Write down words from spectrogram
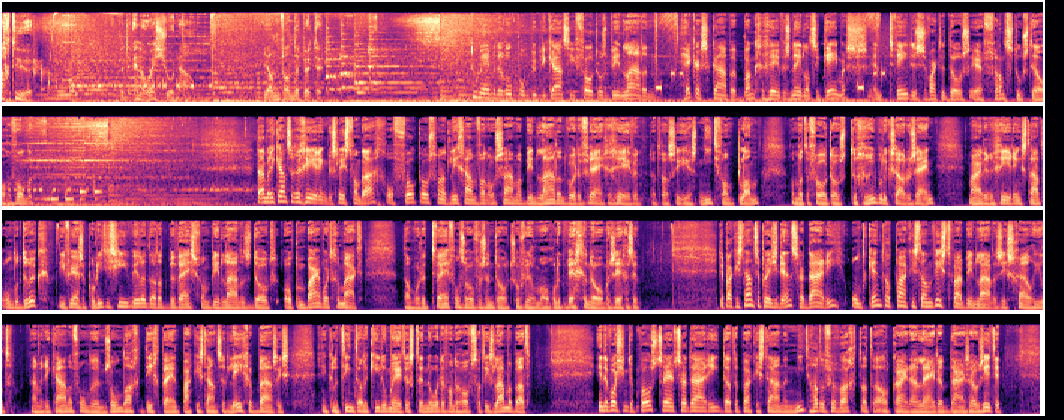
8 uur. Het NOS-journaal. Jan van der Putten. Toenemende roep om publicatiefoto's Bin Laden. Hackers kapen bankgegevens Nederlandse gamers... en tweede zwarte doos Air France toestel gevonden. De Amerikaanse regering beslist vandaag of foto's van het lichaam van Osama Bin Laden worden vrijgegeven. Dat was ze eerst niet van plan, omdat de foto's te gruwelijk zouden zijn. Maar de regering staat onder druk. Diverse politici willen dat het bewijs van Bin Ladens dood openbaar wordt gemaakt. Dan worden twijfels over zijn dood zoveel mogelijk weggenomen, zeggen ze. De Pakistanse president Sardari ontkent dat Pakistan wist waar Bin Laden zich schuilhield. De Amerikanen vonden hem zondag dicht bij een Pakistanse legerbasis, enkele tientallen kilometers ten noorden van de hoofdstad Islamabad. In de Washington Post schrijft Sardari dat de Pakistanen niet hadden verwacht dat de Al-Qaeda-leider daar zou zitten.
